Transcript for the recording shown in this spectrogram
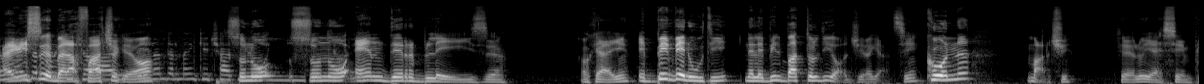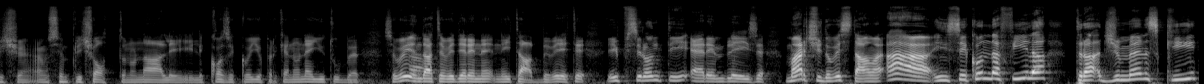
Hai visto che bella c'ha- faccia che ho? che Sono, sono. Ender Blaze. Ok? E benvenuti nelle Build Battle di oggi, ragazzi. Con Marci. Che lui è semplice, è un sempliciotto, non ha le, le cose che ho io perché non è youtuber. Se voi Ah. andate a vedere ne- nei tab, vedete YT Eren Blaze. Marci dove sta? Mar- ah, in seconda fila tra Jmensky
